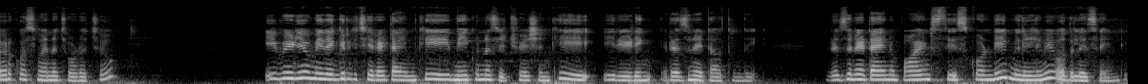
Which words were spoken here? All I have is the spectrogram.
ఎవరికోసమైనా చూడొచ్చు. ఈ వీడియో మీ దగ్గరికి చేరే టైంకి మీకున్న సిచ్యువేషన్కి ఈ రీడింగ్ రెజనేట్ అవుతుంది. రెజనేట్ అయిన పాయింట్స్ తీసుకోండి మిగిలినవి వదిలేసేయండి.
